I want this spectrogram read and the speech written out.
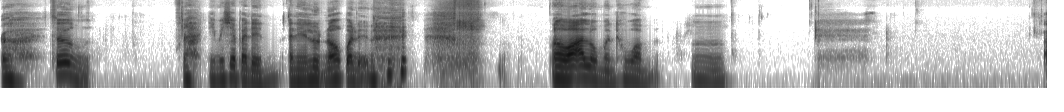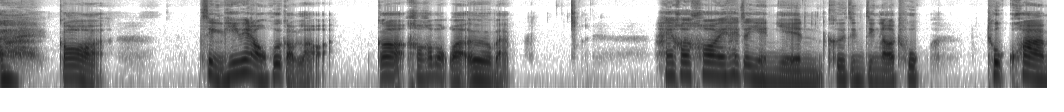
เออซึ่งอะนี่ไม่ใช่ประเด็น อันนี้หลุดนอกประเด็นเพราะว่าอารมณ์มันท่วม อืมอะก็สิ่งที่พี่น้องพูดกับเราอะ ก็เขาก็บอกว่า เออแบบ ให้ค่อยๆ ให้ใจเย็นๆ คือจริง ๆ แล้วทุกทุกความ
